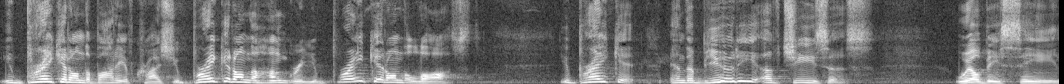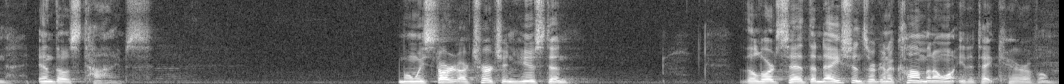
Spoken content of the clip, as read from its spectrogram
You break it on the body of Christ. You break it on the hungry. You break it on the lost. You break it, and the beauty of Jesus will be seen in those times. When we started our church in Houston, the Lord said, The nations are going to come, and I want you to take care of them.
